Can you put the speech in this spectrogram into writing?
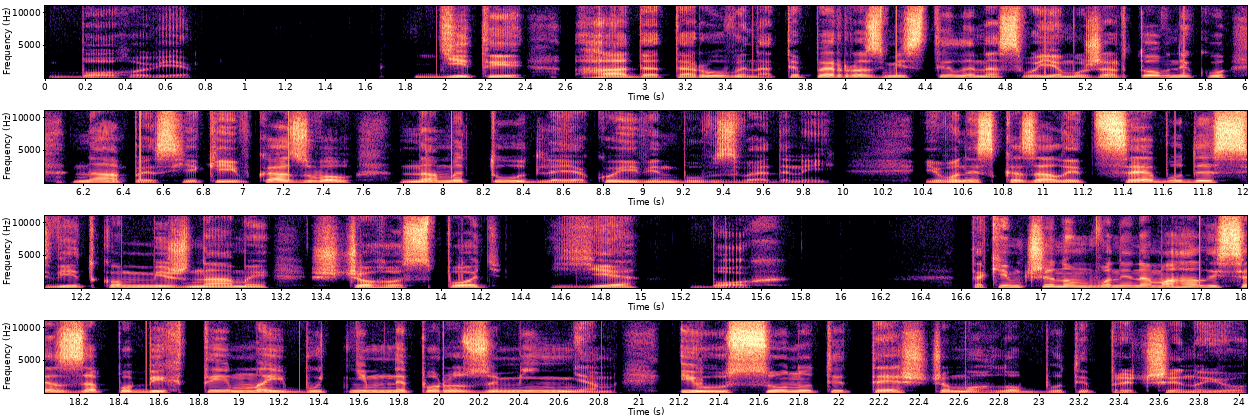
Богові. Діти Гада та Рувена тепер розмістили на своєму жартовнику напис, який вказував на мету, для якої він був зведений. І вони сказали, це буде свідком між нами, що Господь є Бог. Таким чином вони намагалися запобігти майбутнім непорозумінням і усунути те, що могло б бути причиною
